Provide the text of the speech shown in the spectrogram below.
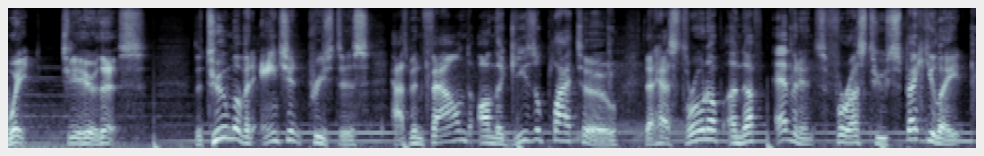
Wait till you hear this. The tomb of an ancient priestess has been found on the Giza Plateau that has thrown up enough evidence for us to speculate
